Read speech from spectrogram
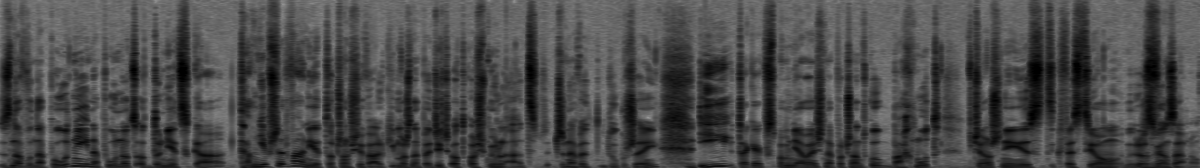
znowu na południe i na północ od Doniecka tam nieprzerwanie toczą się walki, można powiedzieć od 8 lat, czy nawet dłużej. I tak jak wspomniałeś na początku, Bachmut wciąż nie jest kwestią rozwiązaną.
